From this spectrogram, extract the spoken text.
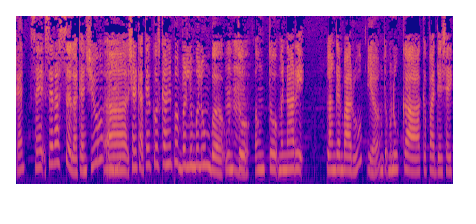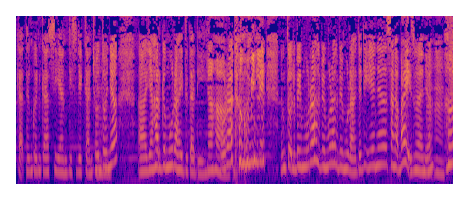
kan. Saya saya rasalah kan Syu mm-hmm. uh, syarikat telco sekarang ni pun berlumba-lumba mm-hmm. untuk untuk menarik pelanggan baru yeah. untuk menukar kepada syarikat telekomunikasi yang disediakan. Contohnya mm-hmm. uh, yang harga murah itu tadi. Aha. Orang akan memilih untuk lebih murah, lebih murah, lebih murah. Jadi ianya sangat baik sebenarnya. Mm-hmm.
